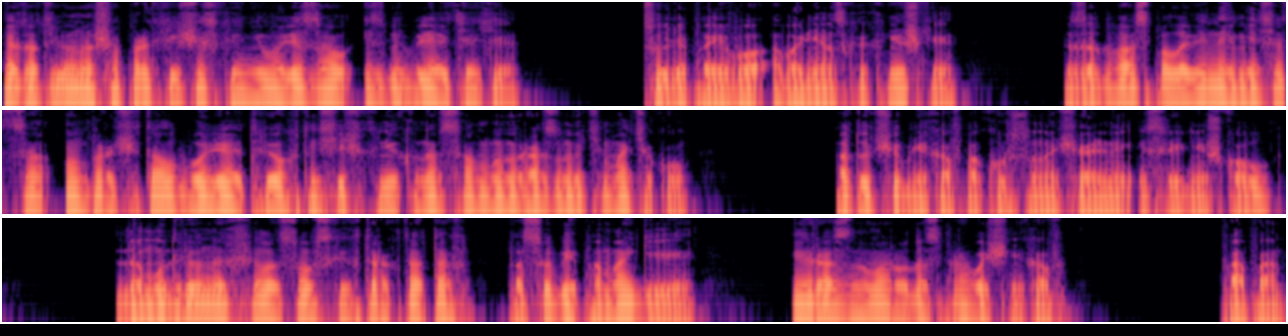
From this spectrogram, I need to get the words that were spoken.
Этот юноша практически не вылезал из библиотеки. Судя по его абонентской книжке, за два с половиной месяца он прочитал более трех тысяч книг на самую разную тематику, от учебников по курсу начальной и средней школ до мудреных философских трактатов, пособий по магии и разного рода справочников. Папа,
